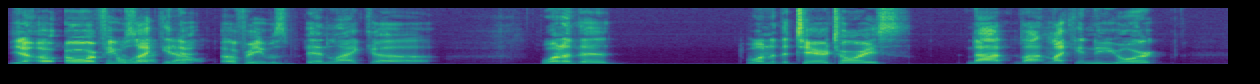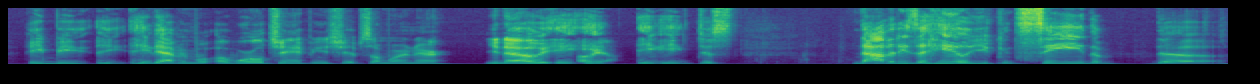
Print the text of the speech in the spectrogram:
You know, or, or if he was Oh, like in the, or if he was in like uh one of the one of the territories, not not like in New York, he'd be he, he'd have him a world championship somewhere in there. You know, he Oh, he, yeah. he, he just now that he's a heel, you can see the the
